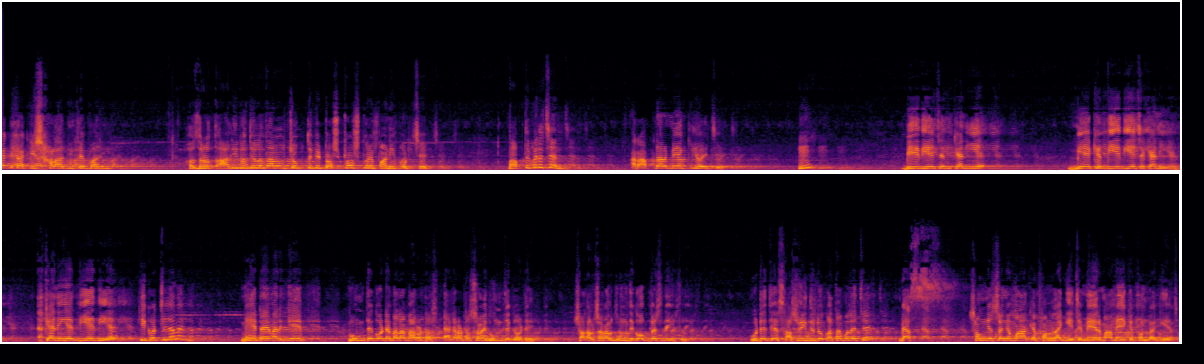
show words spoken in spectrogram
এক ডাকে সাড়া দিতে পারি। হজরত আলী রুদুল্লাহ তার চোখ থেকে টস টস করে পানি পড়ছে। ভাবতে পেরেছেন? আর আপনার মেয়ে কি হয়েছে? হুম? বিয়ে দিয়েছেন ক্যানিয়ে মেয়েকে বিয়ে দিয়েছে ক্যানিয়ে ক্যানিয়ে বিয়ে দিয়ে কি করছে জানেন? মেয়েটা এবার গিয়ে ঘুম থেকে ওঠে বেলা বারোটা এগারোটার সময় ঘুম থেকে ওঠে। সকাল সকাল ঘুম থেকে অভ্যেস নেই তো। উঠেছে শাশুড়ি দুটো কথা বলেছে ব্যাস। সঙ্গে সঙ্গে মাকে ফোন লাগিয়েছে মেয়ের মা মেয়েকে ফোন লাগিয়েছে।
